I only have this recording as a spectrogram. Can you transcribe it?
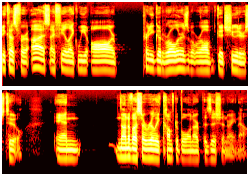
Because for us, I feel like we all are pretty good rollers, but we're all good shooters too, and none of us are really comfortable in our position right now.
